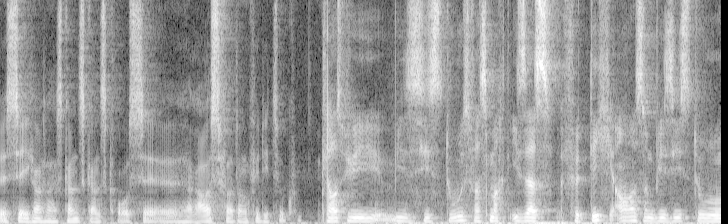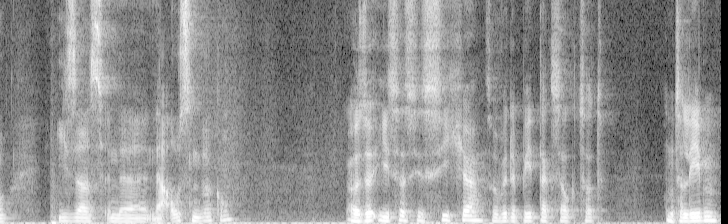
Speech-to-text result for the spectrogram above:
das sehe ich auch als ganz, ganz große äh, Herausforderung für die Zukunft. Klaus, wie, wie siehst du es? Was macht ISAS für dich aus und wie siehst du ISAS in der, in der Außenwirkung? Also ISAS ist sicher, so wie der Peter gesagt hat, unser Leben.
